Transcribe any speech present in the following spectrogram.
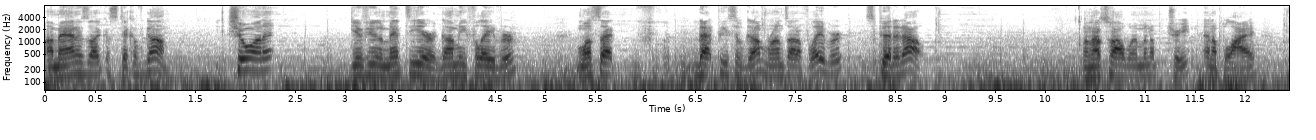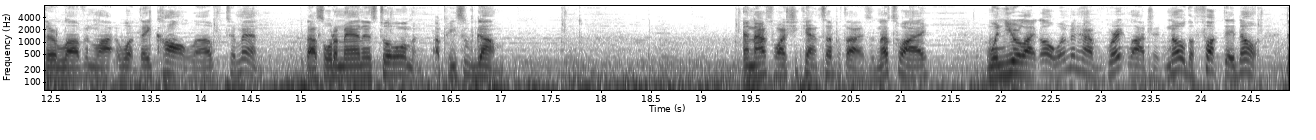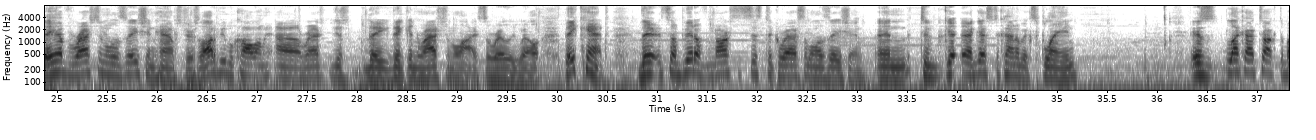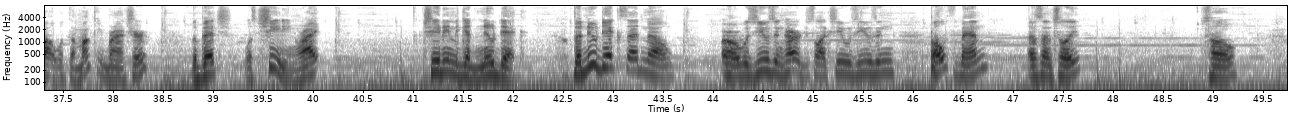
A man is like a stick of gum You chew on it, gives you a minty or gummy flavor. Once that that piece of gum runs out of flavor, spit it out. And that's how women treat and apply their love and lo- what they call love to men. That's what a man is to a woman, a piece of gum. And that's why she can't sympathize. And that's why when you're like, oh, women have great logic. No, the fuck they don't. They have rationalization hamsters. A lot of people call them uh, just they, they can rationalize really well. They can't. There, it's a bit of narcissistic rationalization. And to get, I guess to kind of explain, is like I talked about with the monkey brancher, the bitch was cheating, right? Cheating to get a new dick. The new dick said no, or was using her just like she was using both men, essentially. So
